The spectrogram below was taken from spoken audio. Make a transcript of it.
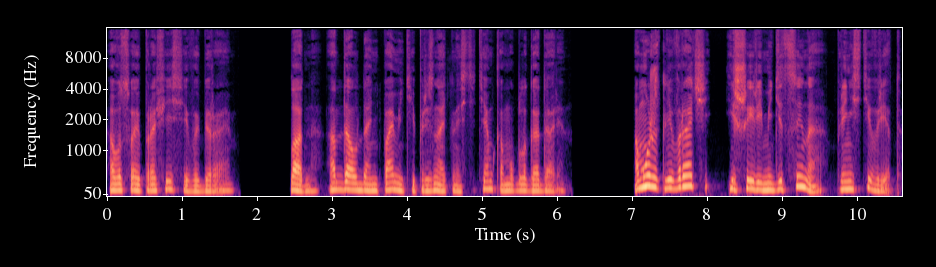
а вот свои профессии выбираем. Ладно, отдал дань памяти и признательности тем, кому благодарен. А может ли врач и шире медицина принести вред?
